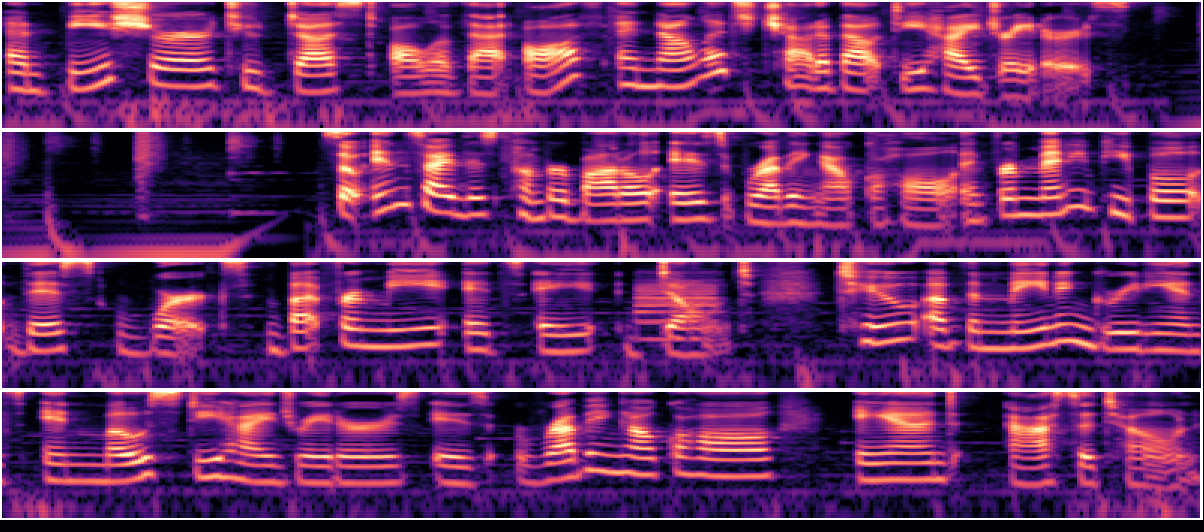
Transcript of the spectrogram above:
and be sure to dust all of that off. And now let's chat about dehydrators. So inside this pumper bottle is rubbing alcohol, and for many people this works, but for me it's a don't. Two of the main ingredients in most dehydrators is rubbing alcohol and acetone.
